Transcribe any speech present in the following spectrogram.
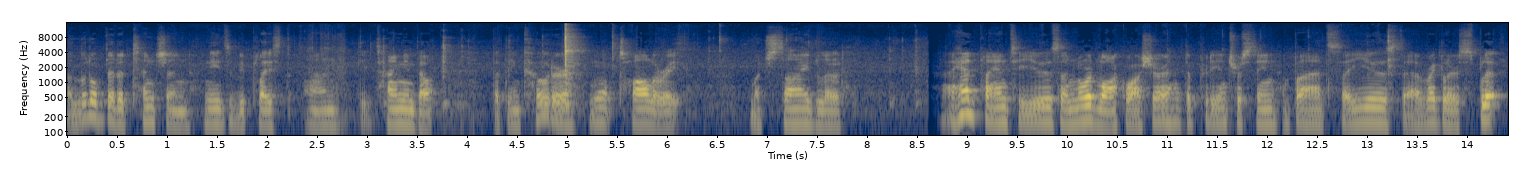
A little bit of tension needs to be placed on the timing belt but the encoder won't tolerate much side load. I had planned to use a Nordlock washer, I think they're pretty interesting, but I used a regular split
